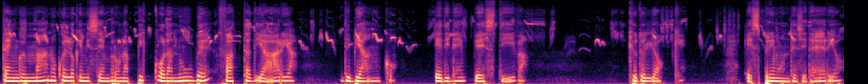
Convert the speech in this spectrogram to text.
Tengo in mano quello che mi sembra una piccola nube fatta di aria, di bianco, e di nebbia estiva. Chiudo gli occhi, esprimo un desiderio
